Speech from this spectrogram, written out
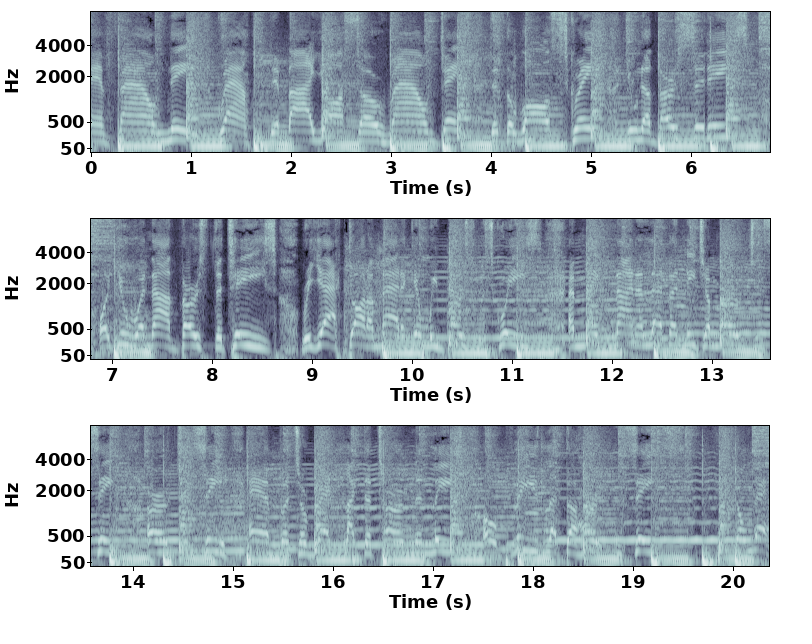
and found need, grounded by your surroundings. Did the walls scream universities? Or you and I verse the T's? React automatic and we burst with squeeze. And make 9 11 each emergency. Urgency, amber to red like the turning leaves. Oh, please let the hurting cease. Don't let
